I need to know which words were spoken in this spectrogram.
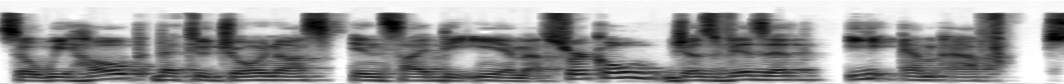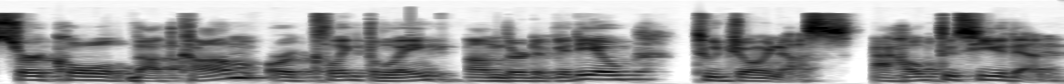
So we hope that to join us inside the EMF circle. Just visit emfcircle.com or click the link under the video to join us. I hope to see you then.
